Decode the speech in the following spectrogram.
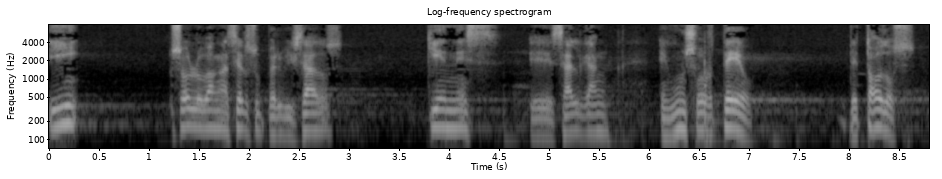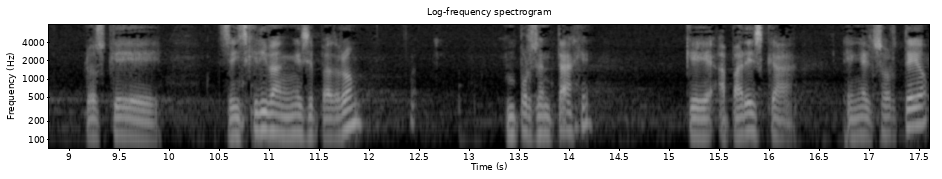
y solo van a ser supervisados quienes eh, salgan en un sorteo de todos los que se inscriban en ese padrón, un porcentaje que aparezca en el sorteo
